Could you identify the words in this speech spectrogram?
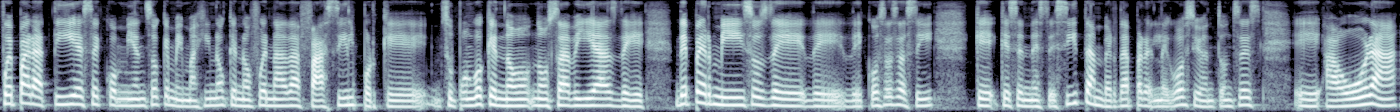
fue para ti ese comienzo, que me imagino que no fue nada fácil, porque supongo que no, no sabías de, permisos, de, cosas así que, se necesitan, ¿verdad?, para el negocio. Entonces, eh, ahora,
